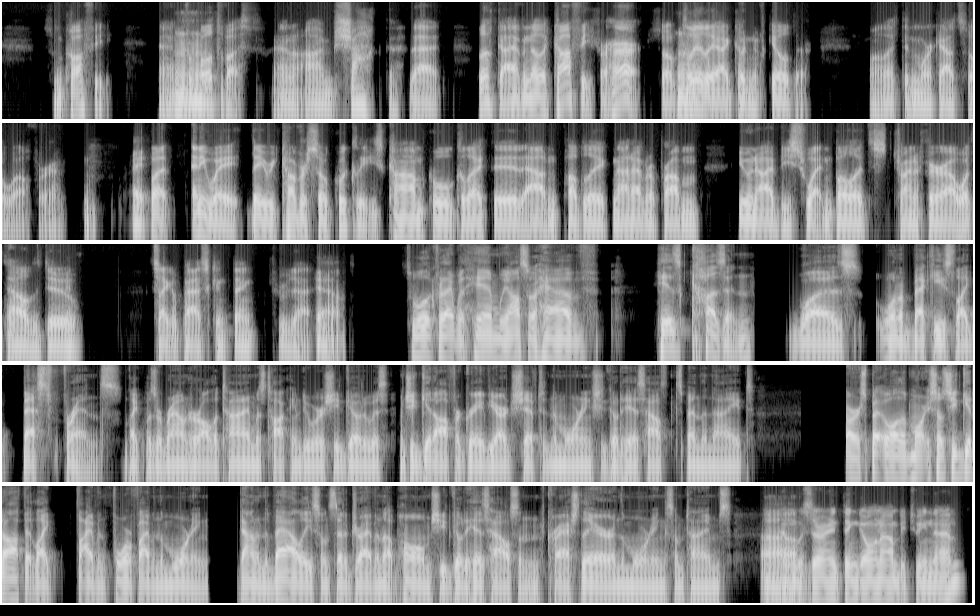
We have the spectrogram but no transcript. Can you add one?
some coffee uh, for Mhm. both of us, and I'm shocked that look, I have another coffee for her. So Mhm. clearly, I couldn't have killed her. Well, that didn't work out so well for him. Right. But anyway, they recover so quickly. He's calm, cool, collected, out in public, not having a problem. You and I'd be sweating bullets trying to figure out what the hell to do. Psychopaths can think through that. Yeah. So we'll look for that with him. We also have his cousin was one of Becky's like best friends, like was around her all the time, was talking to her. She'd go to his, when she'd get off her graveyard shift in the morning, she'd go to his house and spend the night. Or, spe- well, the morning. So she'd get off at like five and four or five in the morning down in the valley. So instead of driving up home, she'd go to his house and crash there in the morning sometimes. Um, was there anything going on between them?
